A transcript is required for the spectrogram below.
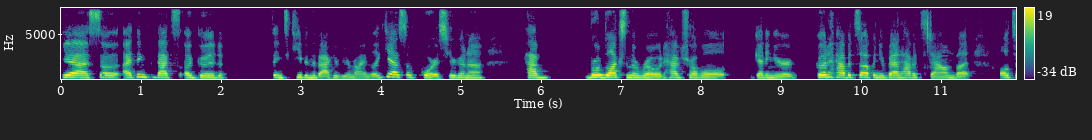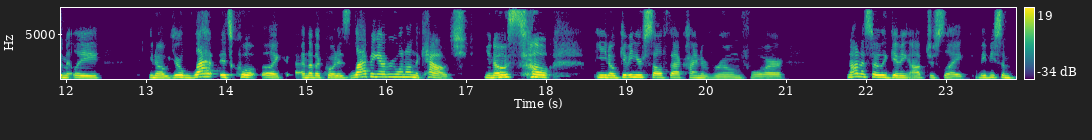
yeah so i think that's a good thing to keep in the back of your mind like yes of course you're gonna have roadblocks in the road have trouble getting your good habits up and your bad habits down but ultimately you know you're lap it's cool like another quote is lapping everyone on the couch you know? So you know giving yourself that kind of room for not necessarily giving up just like maybe some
